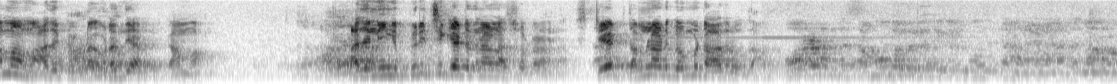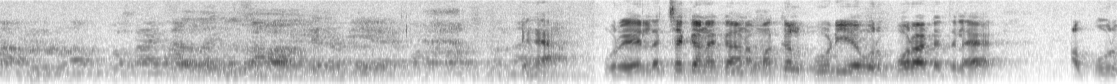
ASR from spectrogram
ஆமாம் அதுக்கு கூட உடந்தையாக இருக்கு. ஆமாம் அதை நீங்கள் பிரித்து கேட்டதுனால நான் சொல்கிறேன் நான். ஸ்டேட் தமிழ்நாடு கவர்மெண்ட் ஆதரவு தான். ஏங்க ஒரு லட்சக்கணக்கான மக்கள் கூடிய ஒரு போராட்டத்தில் ஒரு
